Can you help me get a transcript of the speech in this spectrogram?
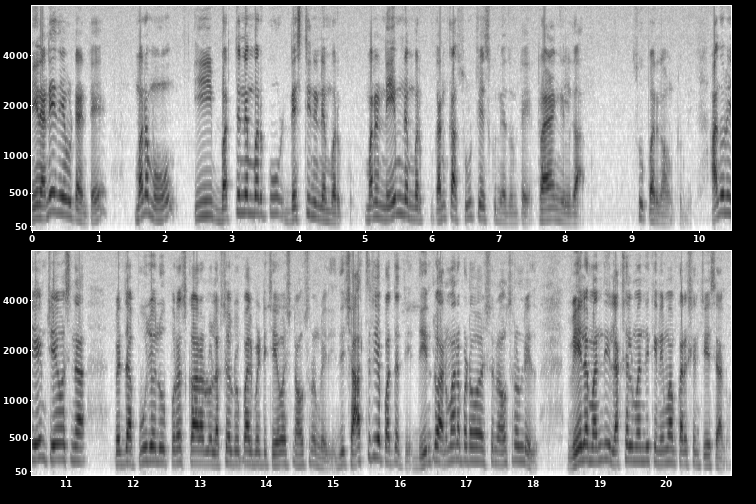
నేను అనేది ఏమిటంటే మనము ఈ బర్త్ నెంబర్కు డెస్టినీ నెంబర్కు మన నేమ్ నెంబర్కు కనుక సూట్ చేసుకునేది ఉంటే ట్రయాంగిల్గా సూపర్గా ఉంటుంది. అందులో ఏం చేయవలసిన పెద్ద పూజలు పురస్కారాలు లక్షల రూపాయలు పెట్టి చేయవలసిన అవసరం లేదు. ఇది శాస్త్రీయ పద్ధతి. దీంట్లో అనుమానపడవలసిన అవసరం లేదు. వేల మంది లక్షల మందికి నియమం కరెక్షన్ చేశాను.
